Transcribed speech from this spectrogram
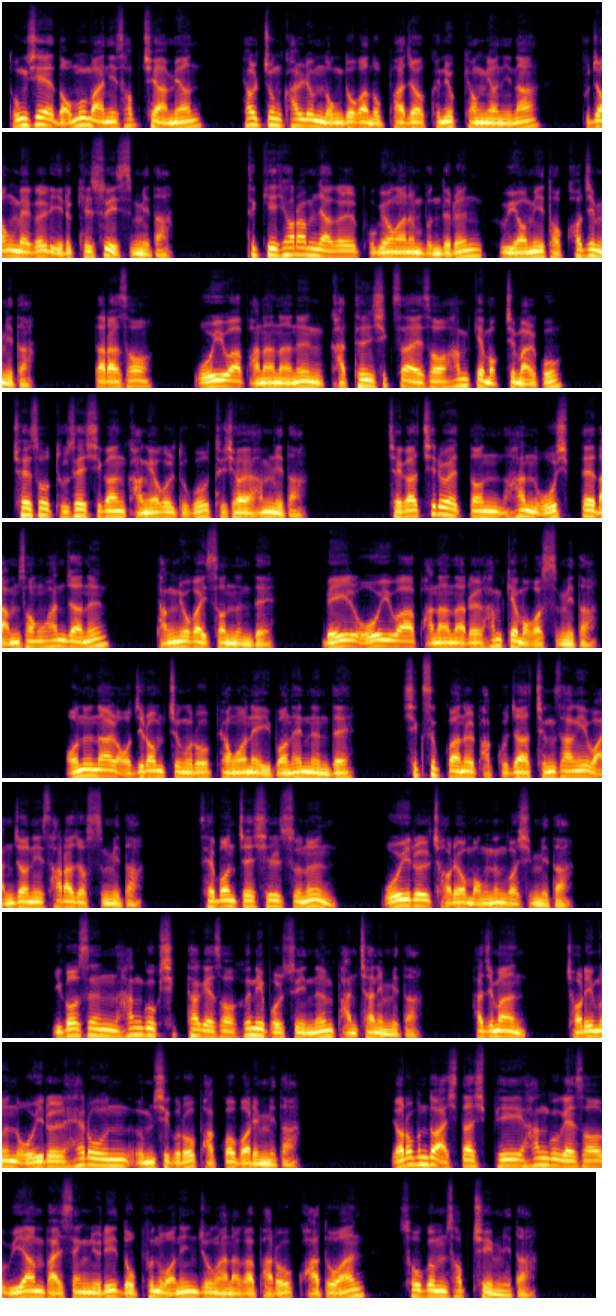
동시에 너무 많이 섭취하면 혈중 칼륨 농도가 높아져 근육 경련이나 부정맥을 일으킬 수 있습니다. 특히 혈압약을 복용하는 분들은 그 위험이 더 커집니다. 따라서 오이와 바나나는 같은 식사에서 함께 먹지 말고 최소 두세 시간 간격을 두고 드셔야 합니다. 제가 치료했던 한 50대 남성 환자는 당뇨가 있었는데 매일 오이와 바나나를 함께 먹었습니다. 어느 날 어지럼증으로 병원에 입원했는데 식습관을 바꾸자 증상이 완전히 사라졌습니다. 세 번째 실수는 오이를 절여 먹는 것입니다. 이것은 한국 식탁에서 흔히 볼 수 있는 반찬입니다. 하지만 절임은 오이를 해로운 음식으로 바꿔버립니다. 여러분도 아시다시피 한국에서 위암 발생률이 높은 원인 중 하나가 바로 과도한 소금 섭취입니다.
